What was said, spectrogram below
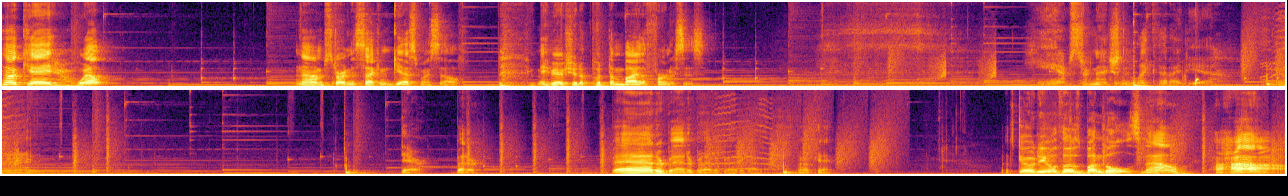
Okay, well. Now I'm starting to second guess myself. Maybe I should have put them by the furnaces. Yeah, I'm starting to actually like that idea. There. Better. Better, better, better, better, better. Okay. Let's go deal with those bundles now. Haha!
